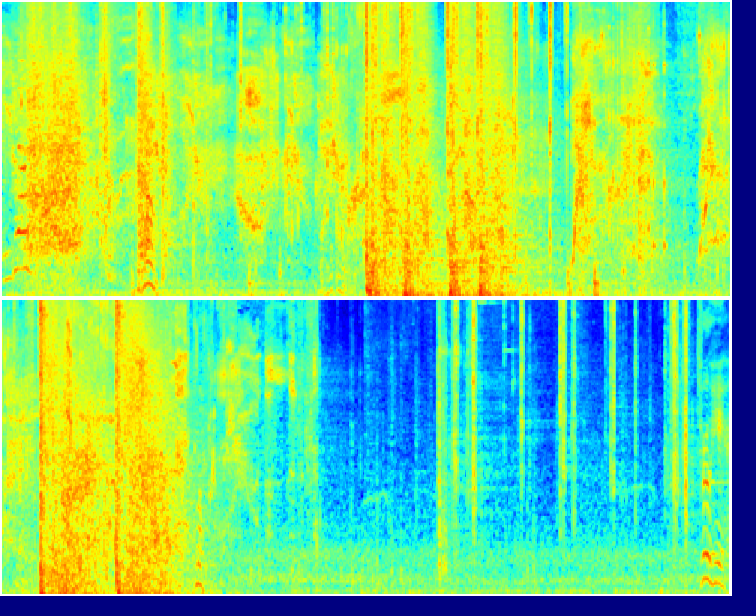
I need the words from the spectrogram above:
Here you go. Through here.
